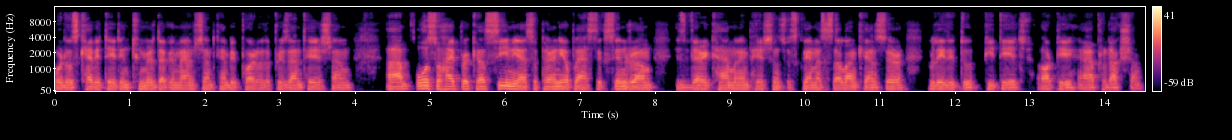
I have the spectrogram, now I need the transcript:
or those cavitating tumors that we mentioned can be part of the presentation. Um, also, hypercalcemia, so paraneoplastic syndrome, is very common in patients with squamous cell lung cancer related to PTH-RP uh, production.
